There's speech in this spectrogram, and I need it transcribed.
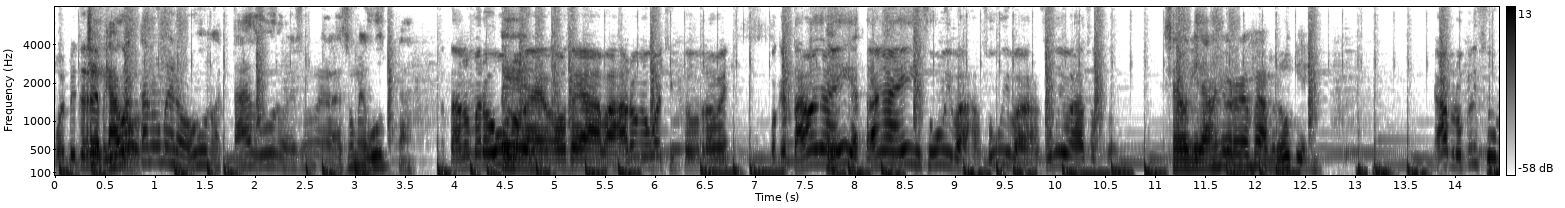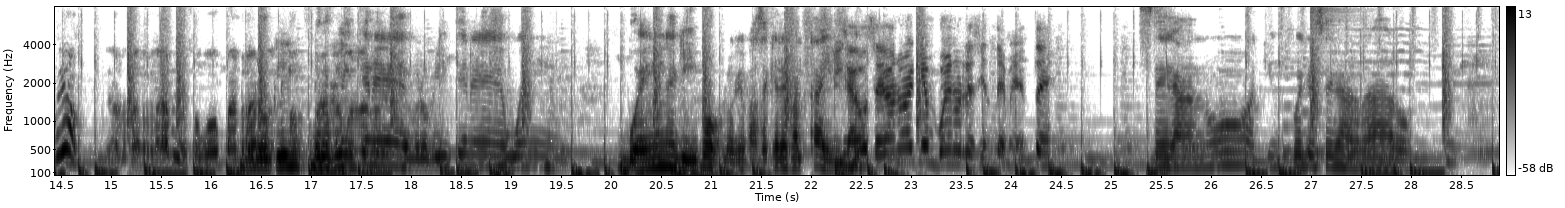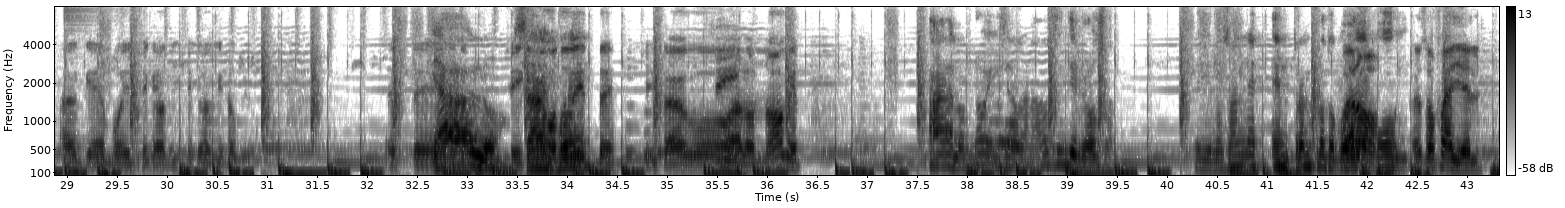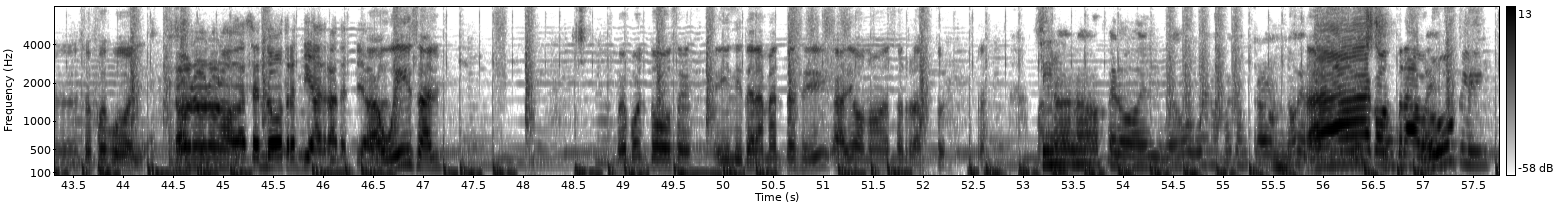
vuelvo y te Chicago repito, está número uno, está duro, eso me, eso me gusta. está número uno, eh, o sea, bajaron a Washington otra vez, porque estaban ahí, Está- están ahí, sube y baja, sube y baja, sube y baja esos dos. Se lo quitaron, yo creo que fue a Brooklyn. Ah, Brooklyn subió. Ya lo tan rápido, esos juegos van rápido. Brooklyn, Brooklyn tiene, Brooklyn tiene buen, buen equipo. Lo que pasa es que le falta ahí. Chicago se ganó a alguien bueno recientemente. Se ganó. ¿A quién fue que se ganaron? Ah, que voy, chequeo aquí, chequeo aquí rápido. Este. Chicago, tú. Chicago Sí. a los Nuggets. Ah, los nueve. Y se lo ganaron Cindy Rosa. Cindy Rosa ne- entró en protocolo Bueno, de COVID. eso fue ayer. eh, Eso fue juego ayer. No, no, no, no, hace dos o tres días atrás A hablando. Wizard fue por 12. Y literalmente sí, adiós, no, eso es Raptor. Sí, no, no, pero el juego bueno fue contra los nueve. pero Ah, los Nuggets son contra. Brooklyn.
